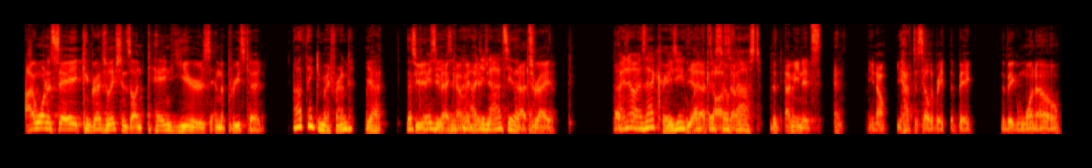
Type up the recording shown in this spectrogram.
I want to say congratulations on ten years in the priesthood. Oh, thank you, my friend. Yeah, That's you crazy. didn't see that it? coming. I did not see that. That's coming. right. That's I know. right. Is that crazy? Yeah, Life that's goes so awesome. fast. The- I mean, it's and you know you have to celebrate the big the big one zero.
